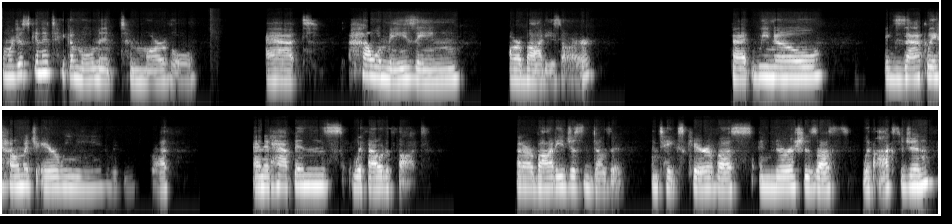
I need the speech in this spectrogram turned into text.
And we're just going to take a moment to marvel at how amazing our bodies are, that we know exactly how much air we need with each breath, and it happens without a thought, that our body just does it and takes care of us and nourishes us with oxygen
